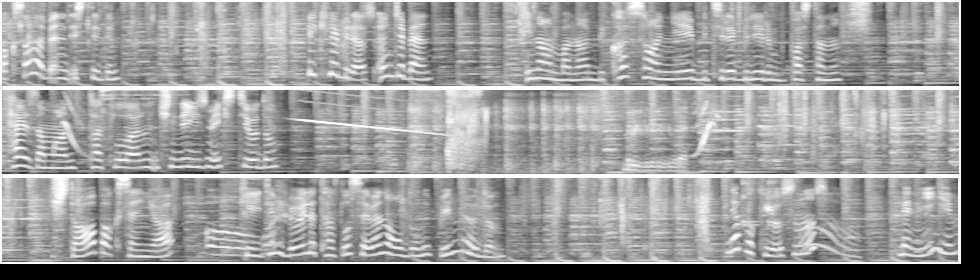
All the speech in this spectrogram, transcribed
Baksana ben de istedim. Bekle biraz. Önce ben. İnan bana birkaç saniye bitirebilirim bu pastanı. Her zaman tatlıların içinde yüzmek istiyordum. İştaha bak sen ya. Kate'in böyle tatlı seven olduğunu bilmiyordum. Ne bakıyorsunuz? Ben iyiyim.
